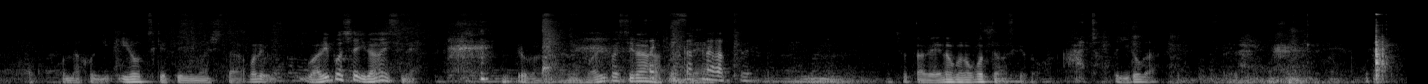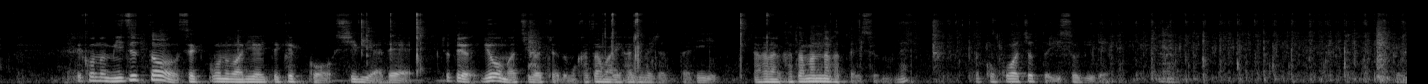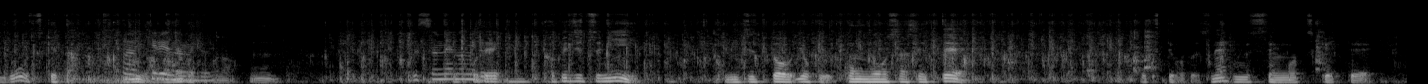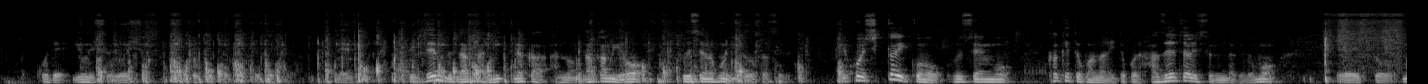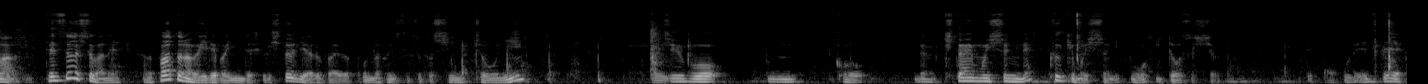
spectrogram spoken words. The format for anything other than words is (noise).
こんな風に色をつけてみました。これ割り箸はいらないですね。(laughs) よかったね。割り箸いらなかったです。ねちょっと絵の具残ってますけど、あちょっと色が。(laughs) でこの水と石膏の割合って結構シビアでちょっと量間違っちゃうともう固まり始めちゃったりなかなか固まんなかったりするのね。でここはちょっと急ぎで。色をつけた。紙が綺麗な甘かったかな。うん薄めのここで緑確実に水とよく混合させておくってことですね。風船をつけてここでよいしょよいしょ。ポコポコポコポコねで全部中に中あの中身を風船の方に移動させる。でこれしっかりこの風船をかけておかないとこれ外れたりするんだけどもえっ、とまあ手伝う人がねあのパートナーがいればいいんですけど一人でやる場合はこんな風にしてちょっと慎重にチューブを、うん、こうで気体も一緒にね空気も一緒にもう移動させちゃうと。でこれで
